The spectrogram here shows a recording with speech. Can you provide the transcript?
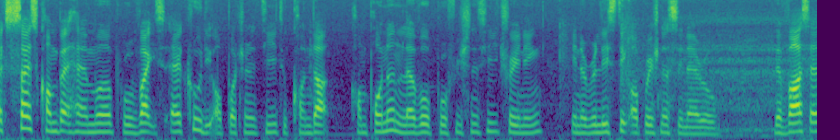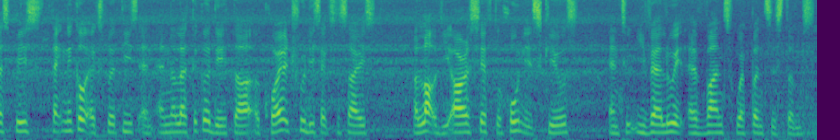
Exercise Combat Hammer provides aircrew the opportunity to conduct component-level proficiency training in a realistic operational scenario. The vast airspace, technical expertise and analytical data acquired through this exercise allowed the RSAF to hone its skills and to evaluate advanced weapon systems.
